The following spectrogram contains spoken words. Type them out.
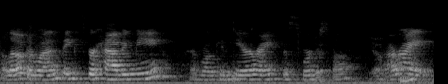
Hello, everyone. Thanks for having me. Everyone can hear, right? This works well? Yep. All right.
